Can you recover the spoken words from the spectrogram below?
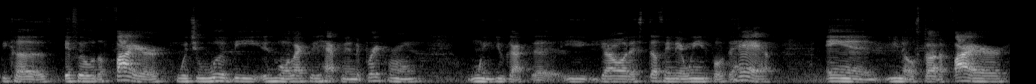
Because if it was a fire which it would be is more likely to happen in the break room when you got the you got all that stuff in there we ain't supposed to have. And you know start a fire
